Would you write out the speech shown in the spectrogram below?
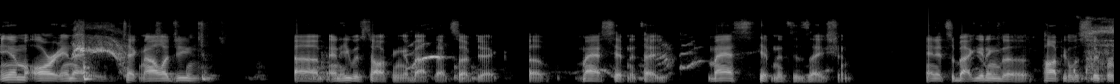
mRNA technology, um, and he was talking about that subject of mass hypnotization. Mass hypnotization, and it's about getting the populace super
